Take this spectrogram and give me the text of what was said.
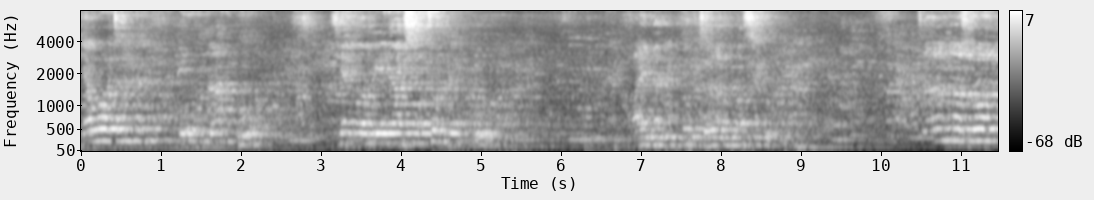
叫我真的不难过，见过面要是准备哭，还能够这么说，这么说。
